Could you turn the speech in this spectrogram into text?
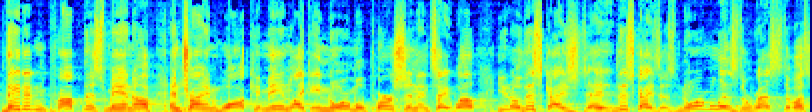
They didn't prop this man up and try and walk him in like a normal person and say, well, you know, this guy's, uh, this guy's as normal as the rest of us.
